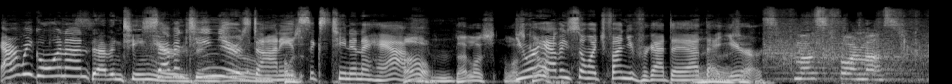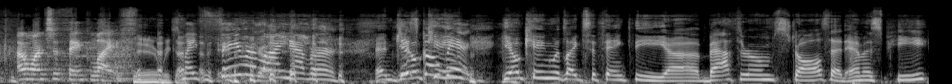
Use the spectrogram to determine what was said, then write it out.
aren't we going on 17 years. 17 years, Donnie? Oh, it's 16 and a half. Oh, that lost. I lost you were count. having so much fun, you forgot to add that year. Most foremost, I want to thank life. There we go. My favorite line ever. And Gayle Just go King, big. Gayle King would like to thank the uh, bathroom stalls at MSP.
